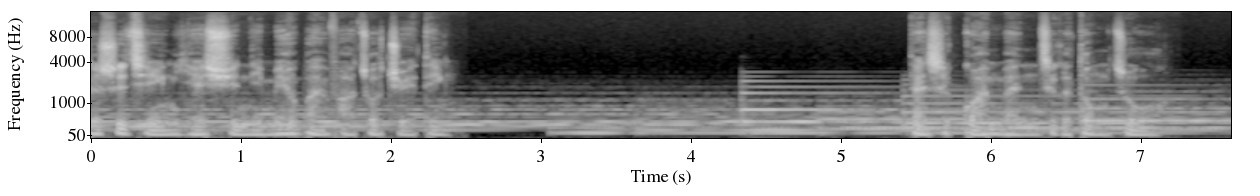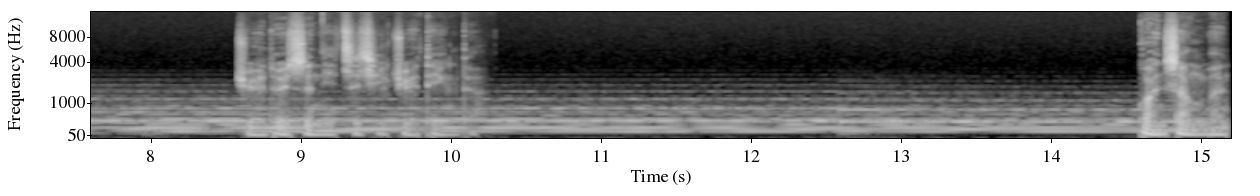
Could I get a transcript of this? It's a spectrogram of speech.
的事情，也许你没有办法做决定，但是关门这个动作，绝对是你自己决定的。关上门，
